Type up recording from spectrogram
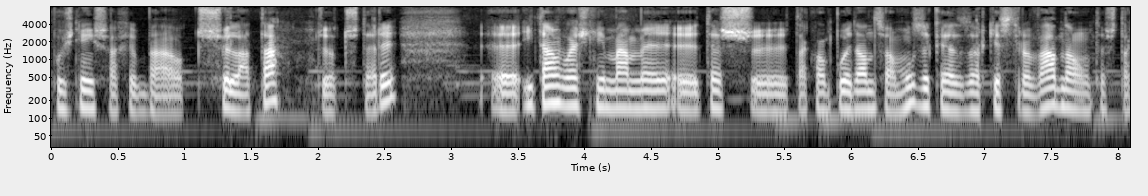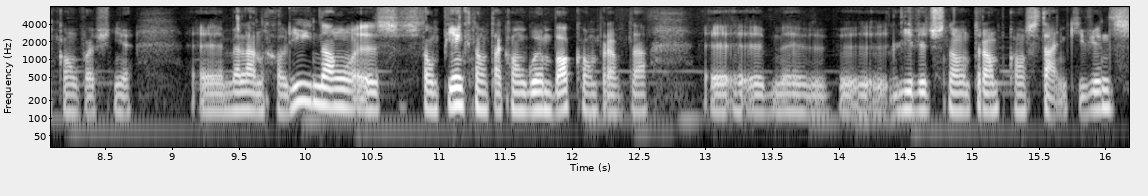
Późniejsza chyba o 3 lata, czy o 4. I tam właśnie mamy też taką płynącą muzykę zorkiestrowaną, też taką właśnie melancholijną, z tą piękną, taką głęboką, prawda, liryczną trąbką Stańki, więc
